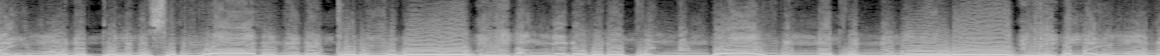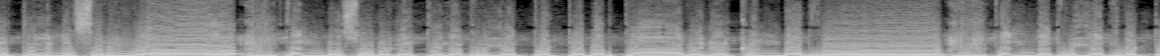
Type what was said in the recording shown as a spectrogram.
മൈമൂനത്തിൽ മിശ്രിയാണ് നിനക്കറിയുമോ അങ്ങനെ ഒരു പെണ്ണുണ്ടായിരുന്നു പെണ്ണുമോൾ മൈമൂനത്തിൽ മിശ്രിയ തന്റെ സ്വർഗത്തിലെ പ്രിയപ്പെട്ട ഭർത്താവിനെ കണ്ടപ്പോ തന്റെ പ്രിയപ്പെട്ട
